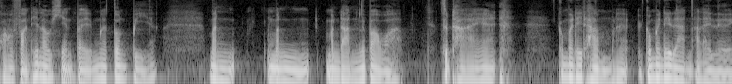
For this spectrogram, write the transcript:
ความฝันที่เราเขียนไปเมื่อต้นปี มันมันมัน done หรือเปล่าวะ สุดท้ายอะ ก็ไม่ได้ทำนะก็ไม่ได้ done อะไรเลย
